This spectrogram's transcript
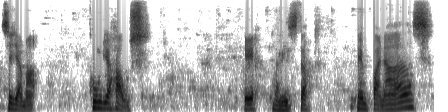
se llama Cumbia House. Eh, ahí está, empanadas,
